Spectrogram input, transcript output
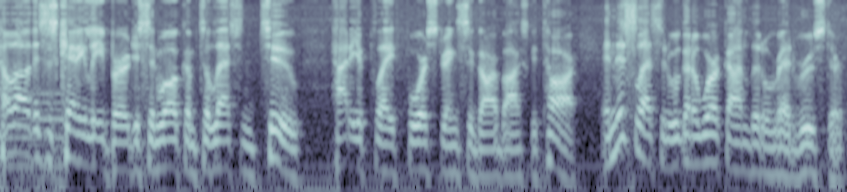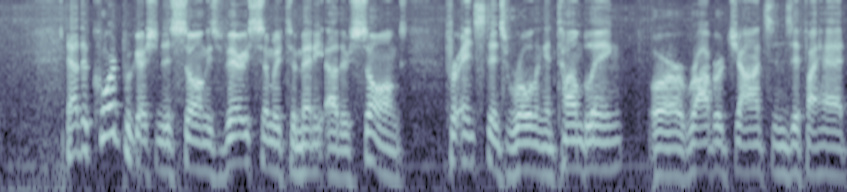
Hello, this is Keni Lee Burgess and welcome to Lesson 2, How Do You Play Four-String Cigar Box Guitar. In this lesson, we're going to work on Little Red Rooster. Now, the chord progression of this song is very similar to many other songs. For instance, Rolling and Tumbling, or Robert Johnson's If I Had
